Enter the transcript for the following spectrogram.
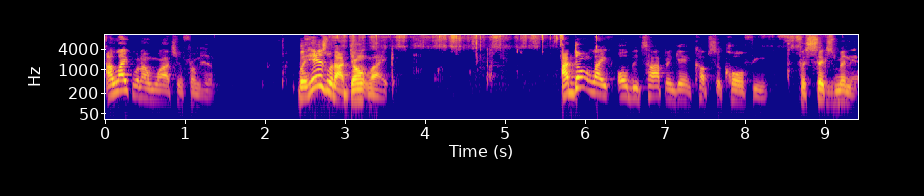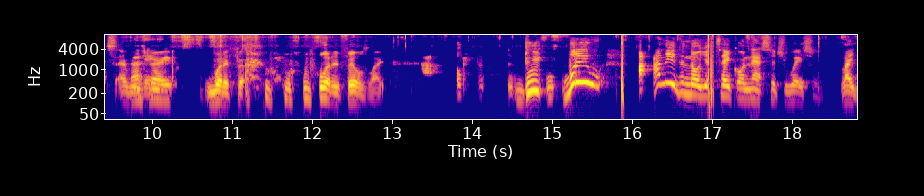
I like what I'm watching from him. But here's what I don't like. I don't like Obi Toppin getting cups of coffee for six minutes every That's game. Very... What it what it feels like. Do what do you? I, I, need to know your take on that situation. Like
